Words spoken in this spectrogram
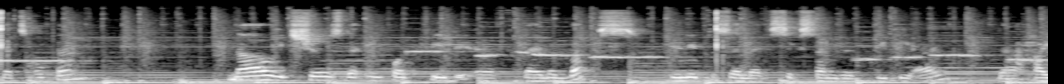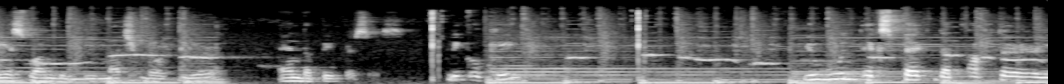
let's open. Now it shows the import PDF dialog box. You need to select 600 dpi. The highest one will be much more clear and the paper size. Click OK you would expect that after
